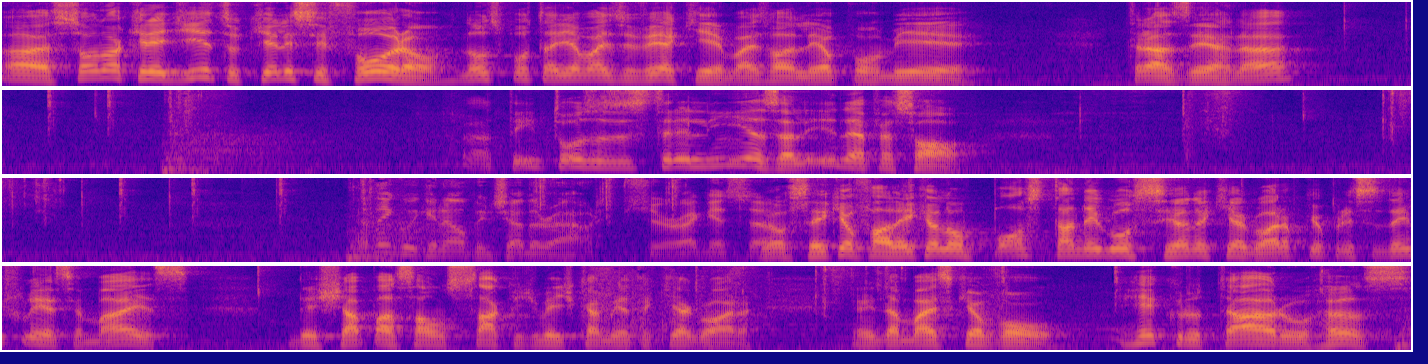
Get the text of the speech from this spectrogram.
Ah, só não acredito que eles se foram. Não suportaria mais viver aqui, mas valeu por me trazer, né? Ah, tem todas as estrelinhas ali, né, pessoal? Eu sei que eu falei que eu não posso estar negociando aqui agora porque eu preciso da influência, mas deixar passar um saco de medicamento aqui agora. Ainda mais que eu vou recrutar o Hans.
